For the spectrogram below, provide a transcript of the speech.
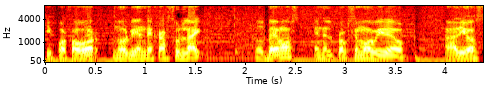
Y por favor, no olviden dejar su like. Nos vemos en el próximo video. Adiós.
